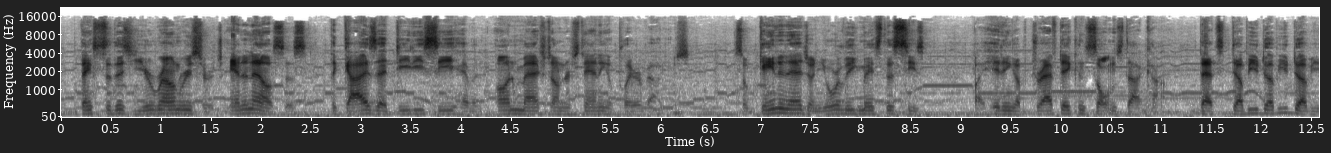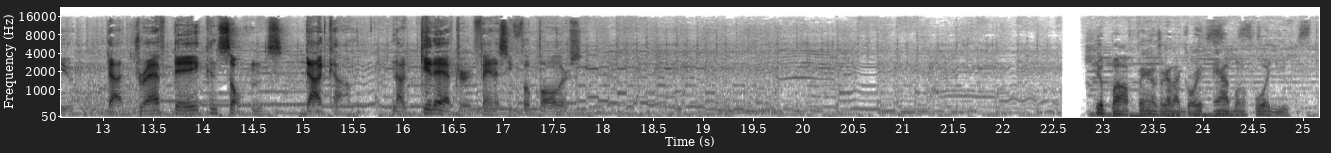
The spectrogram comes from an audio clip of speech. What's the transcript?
Thanks to this year round research and analysis, the guys at DDC have an unmatched understanding of player values. So gain an edge on your league mates this season by hitting up draftdayconsultants.com. That's www.draftdayconsultants.com. Now get after it, fantasy footballers. Hip hop fans, I got a great album for you.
